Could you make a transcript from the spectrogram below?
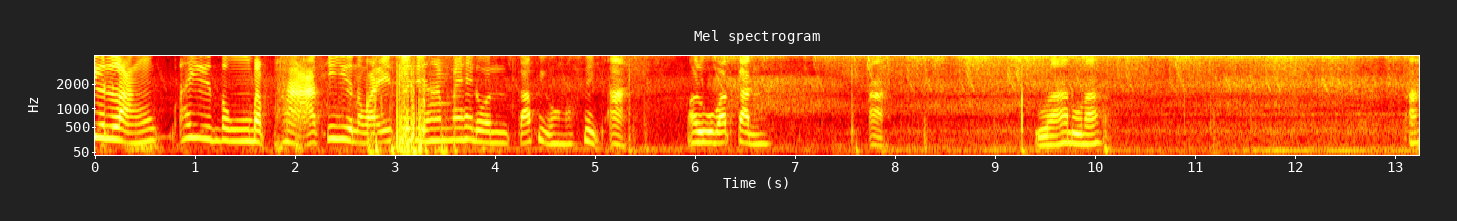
ยืนหลัง ให้ยืนตรงแบบหาที่ยืนเอาไว้เพื่อที่ให้ไม่ให้โดนกราฟิกของท็อกซิก อะ มาดูวัดกัน อะ ดูนะ ดูนะ อะ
